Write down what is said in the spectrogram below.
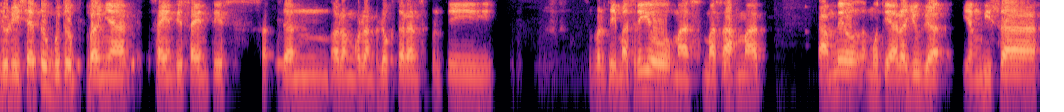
Indonesia itu butuh banyak saintis-saintis dan orang-orang kedokteran seperti seperti Mas Rio, Mas Mas Ahmad, Kamil, Mutiara juga yang bisa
